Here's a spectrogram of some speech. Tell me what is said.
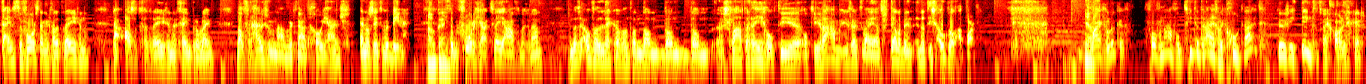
tijdens de voorstelling gaat het regenen. Nou, als het gaat regenen, geen probleem. Dan verhuizen we namelijk naar het Gooihuis. En dan zitten we binnen. Oké. Okay. Dat heb ik vorig jaar twee avonden gedaan. En dat is ook wel lekker, want dan, dan, dan, dan slaat de regen op die, op die ramen en zo terwijl je aan het vertellen bent. En dat is ook wel apart. Ja. Maar gelukkig, voor vanavond ziet het er eigenlijk goed uit. Dus ik denk dat wij gewoon lekker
